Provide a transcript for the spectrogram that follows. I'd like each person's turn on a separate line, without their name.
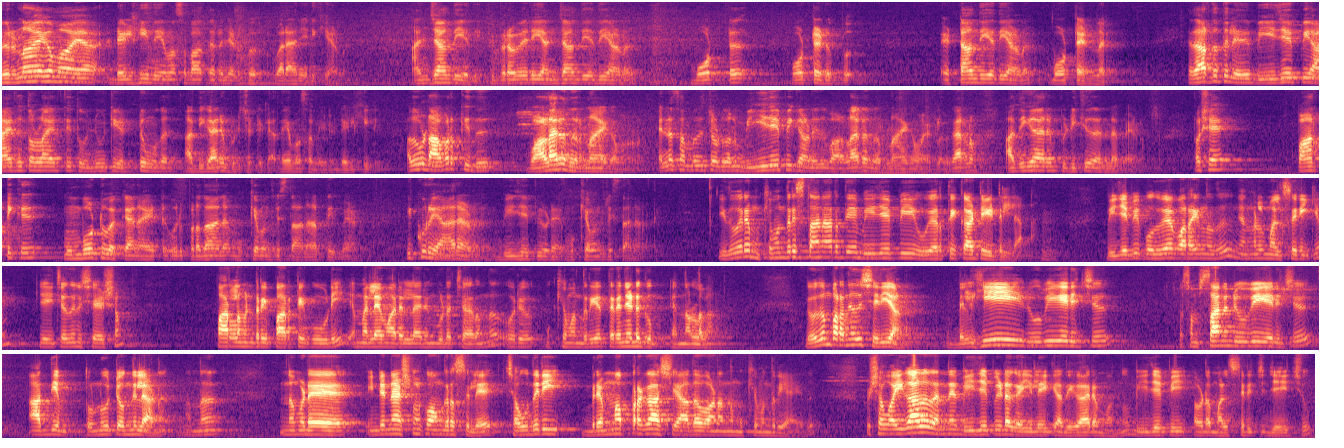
നിർണായകമായ ഡൽഹി നിയമസഭാ തെരഞ്ഞെടുപ്പ് വരാനിരിക്കുകയാണ്. അഞ്ചാം തീയതി ഫെബ്രുവരി അഞ്ചാം തീയതിയാണ് വോട്ട് വോട്ടെടുപ്പ്. എട്ടാം തീയതിയാണ് വോട്ട് എണ്ണൽ യഥാർത്ഥത്തിൽ ബി ജെ പി ആയിരത്തി തൊള്ളായിരത്തി തൊണ്ണൂറ്റി എട്ട് മുതൽ അധികാരം പിടിച്ചിട്ടില്ല നിയമസഭയിൽ ഡൽഹിയിൽ. അതുകൊണ്ട് അവർക്കിത് വളരെ നിർണായകമാണ്. എന്നെ സംബന്ധിച്ചിടത്തോളം ബി ജെ പിക്കാണ് ഇത് വളരെ നിർണായകമായിട്ടുള്ളത്. കാരണം അധികാരം പിടിക്കുക തന്നെ വേണം. പക്ഷേ പാർട്ടിക്ക് മുമ്പോട്ട് വെക്കാനായിട്ട് ഒരു പ്രധാന മുഖ്യമന്ത്രി സ്ഥാനാർത്ഥിയും വേണം. ഇക്കുറി ആരാണ് ബി ജെ പിയുടെ മുഖ്യമന്ത്രി സ്ഥാനാർത്ഥി?
ഇതുവരെ മുഖ്യമന്ത്രി സ്ഥാനാർത്ഥിയെ ബി ജെ പി ഉയർത്തിക്കാട്ടിയിട്ടില്ല. ബി ജെ പി പൊതുവെ പറയുന്നത് ഞങ്ങൾ മത്സരിക്കും ജയിച്ചതിന് ശേഷം പാർലമെന്ററി പാർട്ടി കൂടി എം എൽ എമാരെല്ലാവരും കൂടെ ചേർന്ന് ഒരു മുഖ്യമന്ത്രിയെ തിരഞ്ഞെടുക്കും എന്നുള്ളതാണ്. ഗൗതം പറഞ്ഞത് ശരിയാണ്. ഡൽഹി രൂപീകരിച്ച് സംസ്ഥാനം രൂപീകരിച്ച് ആദ്യം തൊണ്ണൂറ്റൊന്നിലാണ്. അന്ന് നമ്മുടെ ഇന്ത്യൻ നാഷണൽ കോൺഗ്രസ്സിലെ ചൗധരി ബ്രഹ്മപ്രകാശ് യാദവാണെന്ന് മുഖ്യമന്ത്രിയായത്. പക്ഷേ വൈകാതെ തന്നെ ബി ജെ പിയുടെ കയ്യിലേക്ക് അധികാരം വന്നു. ബി ജെ പി അവിടെ മത്സരിച്ച് ജയിച്ചു.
